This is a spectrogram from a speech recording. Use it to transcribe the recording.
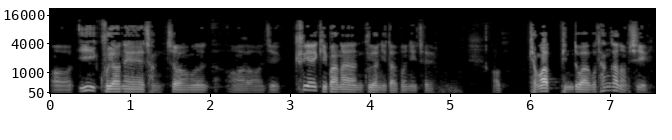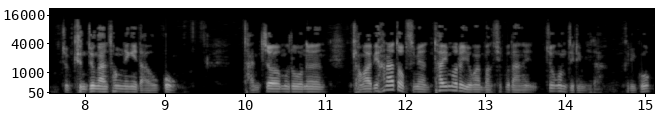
어, 이 구현의 장점은 어, 이제 Q에 기반한 구현이다 보니 이제 어, 경합 빈도하고 상관없이 좀 균등한 성능이 나오고 단점으로는 경합이 하나도 없으면 타이머를 이용한 방식보다는 조금 느립니다. 그리고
